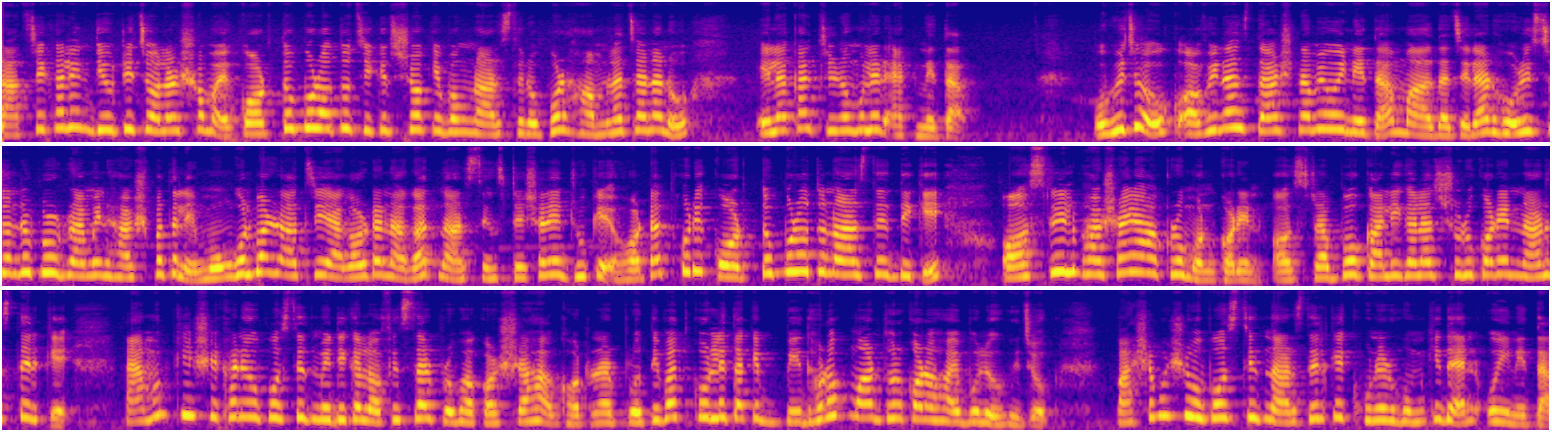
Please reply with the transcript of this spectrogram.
রাত্রিকালীন ডিউটি চলার সময় কর্তব্যরত চিকিৎসক এবং নার্সদের ওপর হামলা চালানো এলাকার তৃণমূলের এক নেতা। অভিযোগ অবিনাশ দাস নামে ওই নেতা মালদা জেলার হরিশ্চন্দ্রপুর গ্রামীণ হাসপাতালে মঙ্গলবার রাত্রি এগারোটা নাগাদ নার্সিং স্টেশনে ঢুকে হঠাৎ করে কর্তব্যরত নার্সদের দিকে অশ্লীল ভাষায় আক্রমণ করেন। অশ্রাব্য গালিগালাজ শুরু করেন নার্সদেরকে। এমনকি সেখানে উপস্থিত মেডিকেল অফিসার প্রভাকর সাহা ঘটনার প্রতিবাদ করলে তাকে বেধড়ক মারধর করা হয় বলে অভিযোগ। পাশাপাশি উপস্থিত নার্সদেরকে খুনের হুমকি দেন ওই নেতা।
